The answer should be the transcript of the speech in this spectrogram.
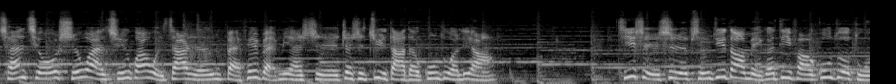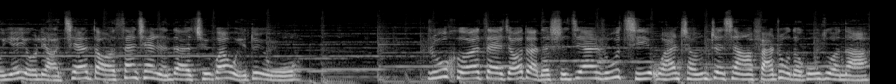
全球十万群管委家人百分百面试，这是巨大的工作量。即使是平均到每个地方工作组也有两千到三千人的群管委队伍，如何在较短的时间如期完成这项繁重的工作呢？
